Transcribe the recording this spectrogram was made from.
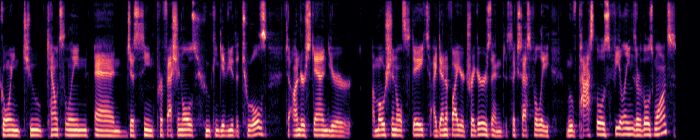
going to counseling and just seeing professionals who can give you the tools to understand your emotional state, identify your triggers, and successfully move past those feelings or those wants?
